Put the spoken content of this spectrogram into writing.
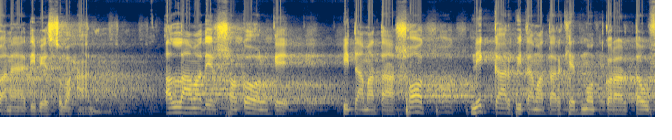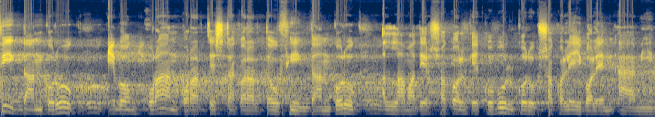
বানায় দিবে সুবাহান আল্লাহ আমাদের সকলকে পিতামাতা, সৎ, নেককার পিতামাতার খেদমত করার তৌফিক দান করুক এবং কোরআন পড়ার চেষ্টা করার তৌফিক দান করুক। আল্লাহ আমাদের সকলকে কবুল করুক, সকলেই বলেন, আমিন।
